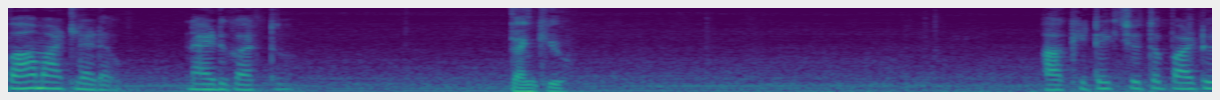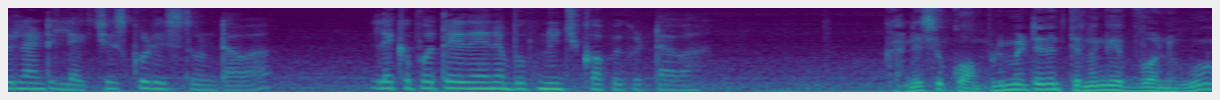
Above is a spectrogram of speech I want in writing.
బాగా మాట్లాడావు నాయుడు గారితో. థ్యాంక్ యూ. ఆర్కిటెక్చర్తో పాటు ఇలాంటి లెక్చర్స్ కూడా ఇస్తుంటావా లేకపోతే ఏదైనా బుక్ నుంచి కాపీ కొట్టావా? కనీసం కాంప్లిమెంట్ అయినా తినంగా ఇవ్వవు నువ్వు.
